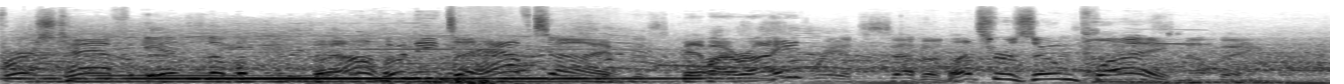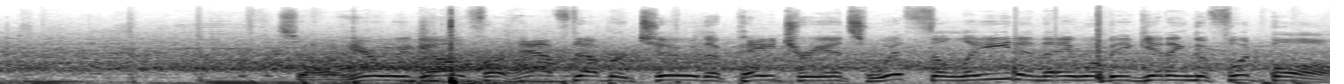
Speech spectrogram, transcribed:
First half in the... Well, who needs a halftime? Am I right? Let's resume play. Nothing. So here we go for half number two. The Patriots with the lead, and they will be getting the football.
